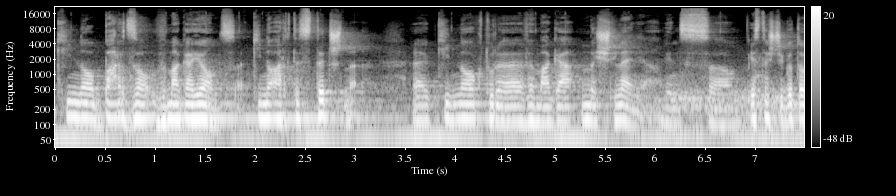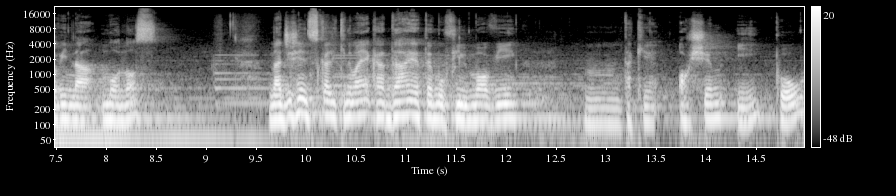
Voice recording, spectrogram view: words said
kino bardzo wymagające, kino artystyczne, e, kino, które wymaga myślenia. Więc e, jesteście gotowi na Monos? Na 10 w skali Kinomaniaka daję temu filmowi mm, takie 8,5.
